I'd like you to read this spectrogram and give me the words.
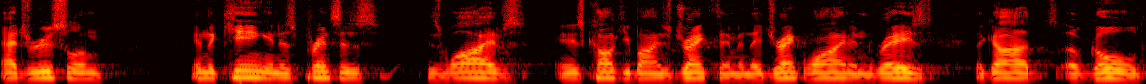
at Jerusalem, and the king and his princes, his wives, and his concubines drank them, and they drank wine and raised the gods of gold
